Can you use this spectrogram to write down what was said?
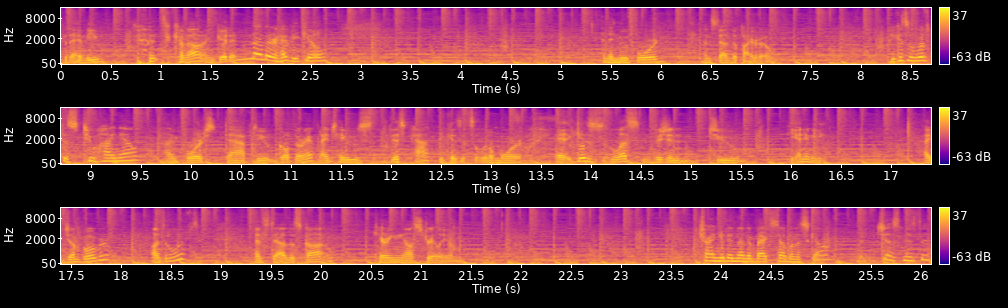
for the heavy to come out and get another heavy kill. And then move forward and stab the Pyro. Because the lift is too high now, I'm forced to have to go up the ramp, and I choose this path because it's a little more, it gives less vision to the enemy. I jump over onto the lift and stab the scout carrying the Australium. Try and get another backstab on a scout, but just missed it.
